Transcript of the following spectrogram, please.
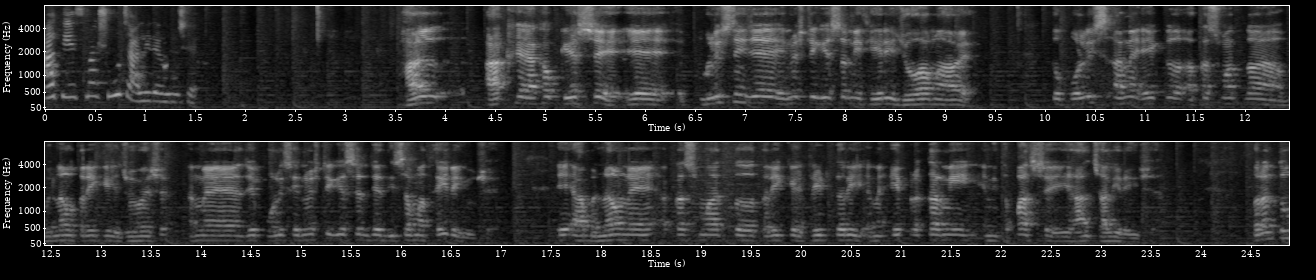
આ કેસમાં શું ચાલી રહ્યું છે? હાલ આખે આખો કેસ છે, એ પોલીસની જે ઇન્વેસ્ટિગેશનની થિયરી જોવામાં આવે, તો પોલીસ આને એક અકસ્માતના બનાવ તરીકે જોવે છે. અને જે પોલીસ ઇન્વેસ્ટિગેશન જે દિશામાં થઈ રહ્યું છે, એ આ બનાવને અકસ્માત તરીકે ટ્રીટ કરી અને એ પ્રકારની એની તપાસ છે, એ હાલ ચાલી રહી છે. પરંતુ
